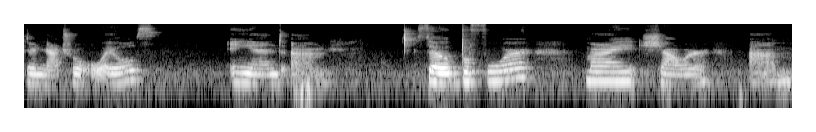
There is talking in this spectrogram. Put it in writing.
their natural oils. And um, so before my shower, um,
